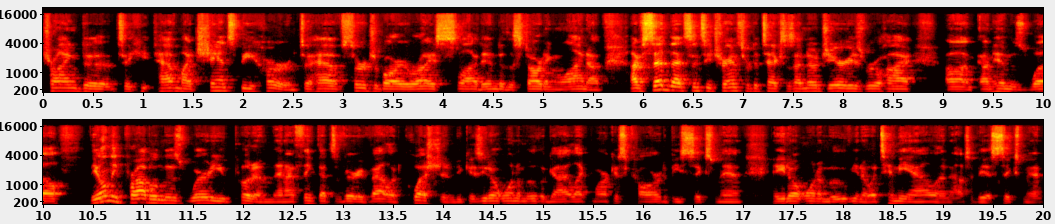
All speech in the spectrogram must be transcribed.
trying to to he- have my chance be heard to have Sir'Jabari Rice slide into the starting lineup. I've said that since he transferred to Texas. I know Jerry is real high on, on him as well. The only problem is where do you put him? And I think that's a very valid question because you don't want to move a guy like Marcus Carr to be six man, and you don't want to move, you know, a Timmy Allen out to be a six man.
